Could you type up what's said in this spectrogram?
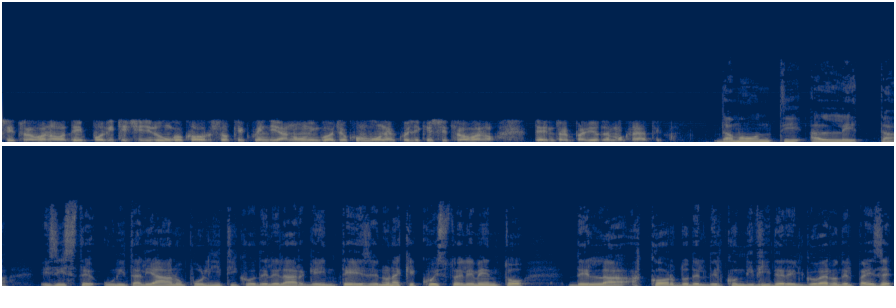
si trovano dei politici di lungo corso che quindi hanno un linguaggio comune a quelli che si trovano dentro il Partito Democratico. Da Monti a Letta esiste un italiano politico delle larghe intese? Non è che questo elemento dell'accordo del, del, condividere il governo del paese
